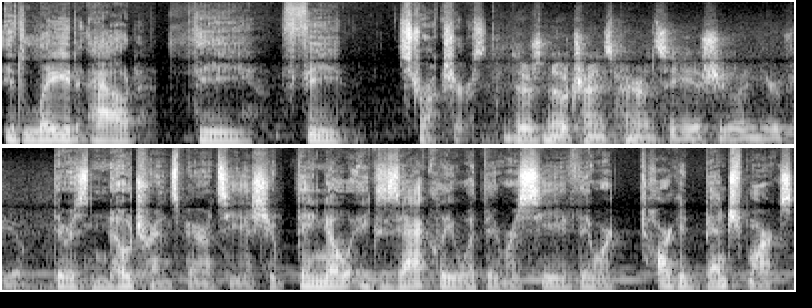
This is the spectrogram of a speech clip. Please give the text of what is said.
It laid out the fee structures. There's no transparency issue in your view. There is no transparency issue. They know exactly what they received. There were target benchmarks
